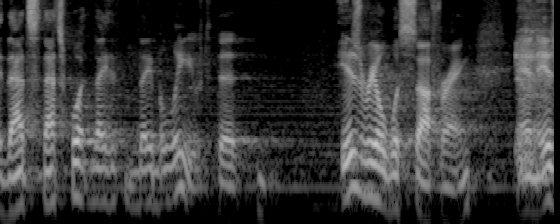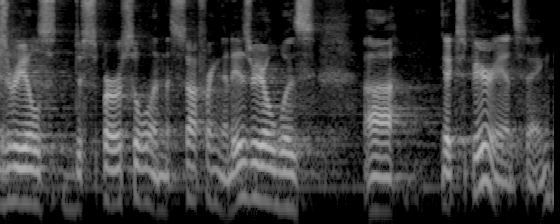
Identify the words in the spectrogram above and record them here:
That's, that's what they, they believed, that Israel was suffering, and Israel's dispersal and the suffering that Israel was uh, experiencing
